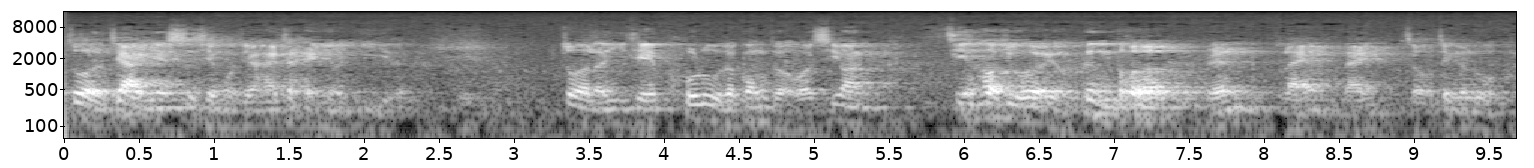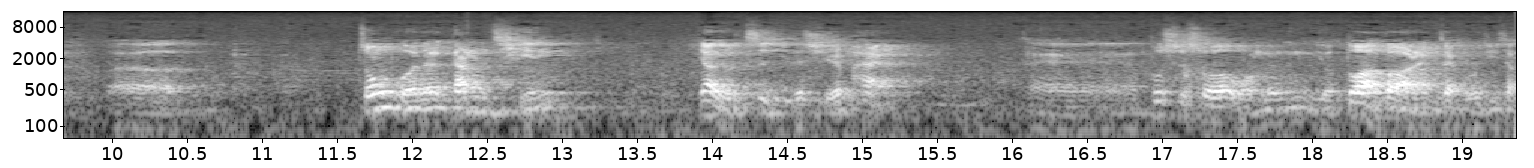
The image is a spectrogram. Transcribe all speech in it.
做了这样一件事情，我觉得还是很有意义的，做了一些铺路的工作。我希望今后就会有更多人来来走这个路。呃，中国的钢琴要有自己的学派，呃，不是说我们有多少多少人在国际上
